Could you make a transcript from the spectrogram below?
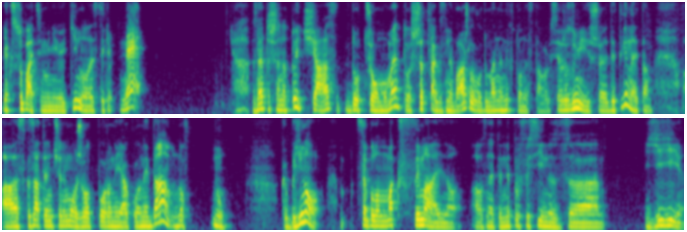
Як собаці мені її кинули з таким не. Знаєте, ще на той час, до цього моменту, ще так зневажливо до мене ніхто не ставився. Я розумію, що я дитина і там а сказати нічого не можу, отпору ніякого не дам. Ну, ну как би, you know, це було максимально, знаєте, непрофесійно з е, її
